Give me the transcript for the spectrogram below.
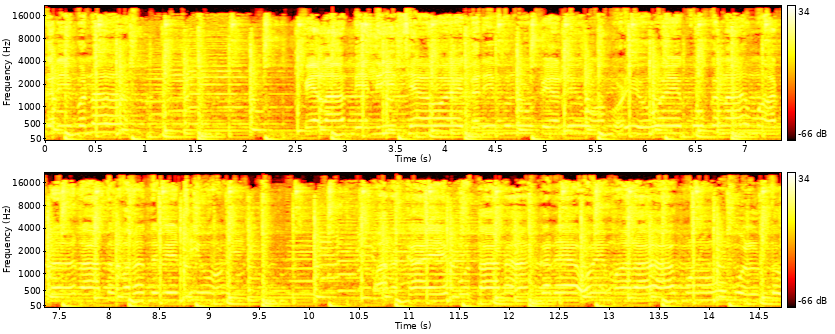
ગરીબના પેલા બેલી થયા હોય, ગરીબનું પેલું સાંભળ્યું હોય, કોકના માટે રાત વરત વેઠી હોય. પારકાએ પોતાના કર્યા હોય, મારા પણ બોલતો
